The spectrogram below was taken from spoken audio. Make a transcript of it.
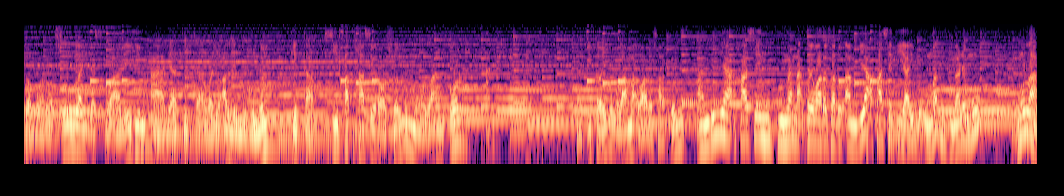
sapa rasul yasbu alaihim ayatika wa yu'allimuhumul kitab. Sifat khasi rasul mulang Quran Nah kita itu ulama warasatul ambiya khasih hubungan nak kowe warasatul ambiya khasih kiai umat hubungannya mu mulang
